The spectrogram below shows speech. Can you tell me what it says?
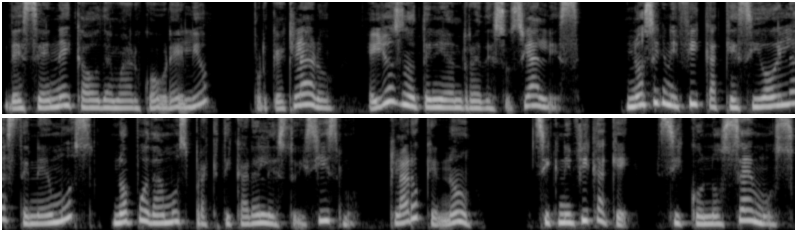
de Séneca o de Marco Aurelio, porque claro, ellos no tenían redes sociales, no significa que si hoy las tenemos no podamos practicar el estoicismo. Claro que no. Significa que si conocemos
